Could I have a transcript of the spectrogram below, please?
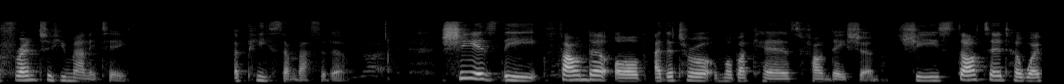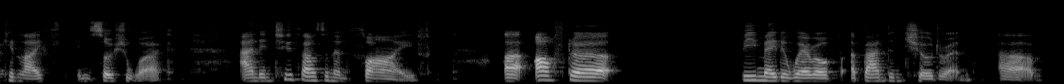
friend to humanity, a peace ambassador. She is the founder of Adetoro Cares Foundation. She started her working life in social work, and in 2005, uh, after being made aware of abandoned children um,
